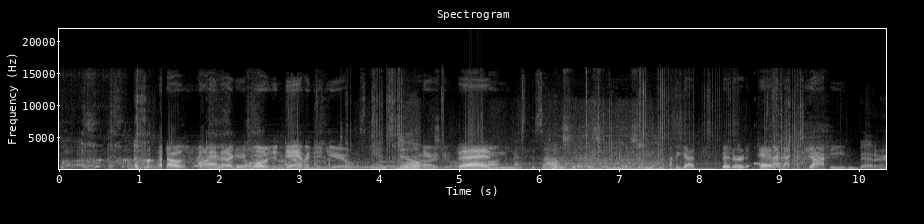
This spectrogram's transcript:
Ah! That was funny. That explosion damaged you. Stand still. I'm Then gonna mess this up. I got spittered and I got jockeyed. Better.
